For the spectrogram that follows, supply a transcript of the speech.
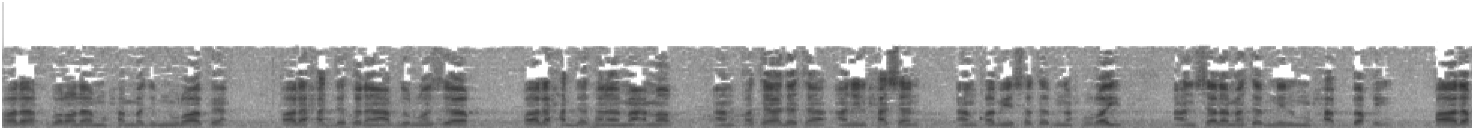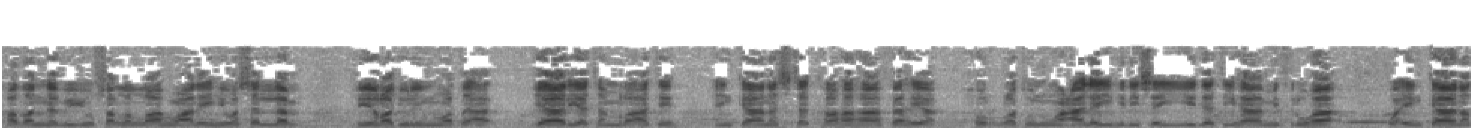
قال أخبرنا محمد بن رافع قال حدثنا عبد الرزاق قال حدثنا معمر عن قتادة عن الحسن عن قبيصة بن حريب عن سلمة بن المحبق قال قضى النبي صلى الله عليه وسلم في رجل وطئ جارية امرأته إن كان استكرهها فهي حرة وعليه لسيدتها مثلها وإن كانت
